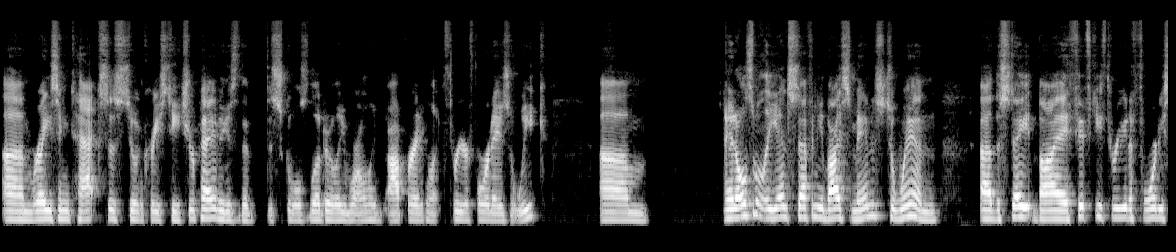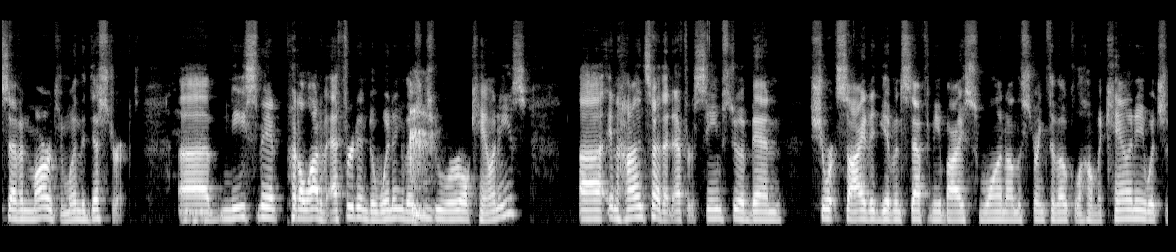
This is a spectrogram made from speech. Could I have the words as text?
um, raising taxes to increase teacher pay because the, the schools literally were only operating like three or four days a week. Um, and ultimately, and Stephanie Bice managed to win uh, the state by a 53 to 47 margin, win the district. Uh, Neesman put a lot of effort into winning those two rural counties. Uh, in hindsight, that effort seems to have been short sighted given Stephanie Bice won on the strength of Oklahoma County, which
